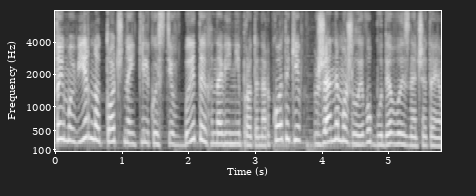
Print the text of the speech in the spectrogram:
то ймовірно точної кількості вбитих на війні проти наркотиків вже неможливо буде визначити.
